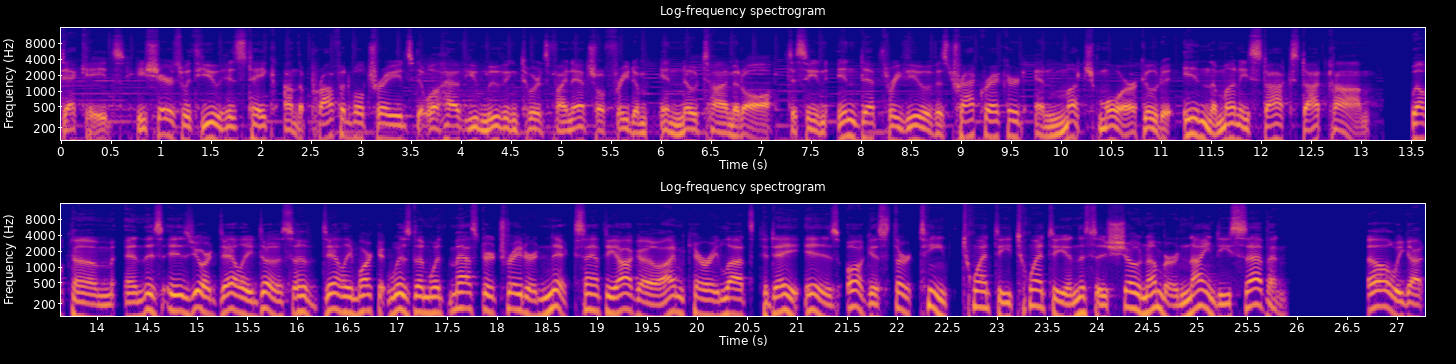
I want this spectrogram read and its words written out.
decades. He shares with you his take on the profitable trades that will have you moving towards financial freedom in no time at all. To see an in depth review of his track record and much more, go to inthemoneystocks.com. Welcome, and this is your daily dose of daily market wisdom with master trader Nick Santiago. I'm Kerry Lutz. Today is August 13th, 2020, and this is show number 97. Oh, we got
